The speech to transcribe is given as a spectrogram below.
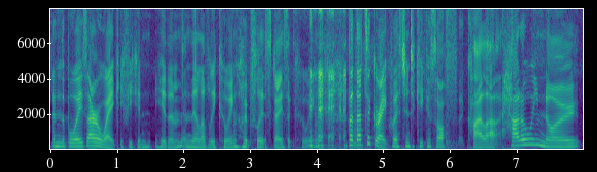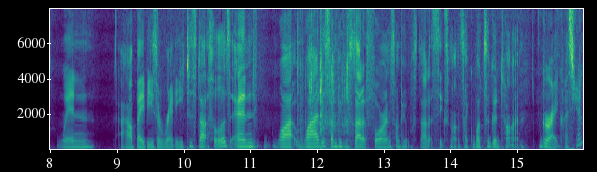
And the boys are awake if you can hear them and they're lovely cooing. Hopefully it stays at cooing. but that's a great question to kick us off, Kyla. How do we know when our babies are ready to start solids and why why do some people start at four and some people start at six months? Like what's a good time? Great question.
